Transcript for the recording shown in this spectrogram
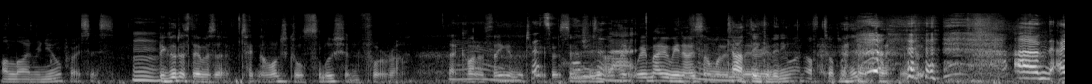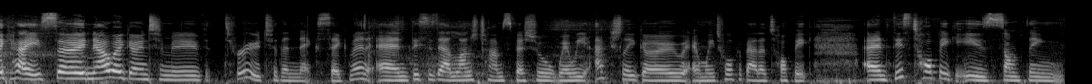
online renewal process. Mm. Be good if there was a technological solution for. Uh, that yeah. kind of thing in the 21st century. I think we, maybe we know someone. Can't think of anyone off the top of my head. um, okay, so now we're going to move through to the next segment, and this is our lunchtime special where we actually go and we talk about a topic. And this topic is something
